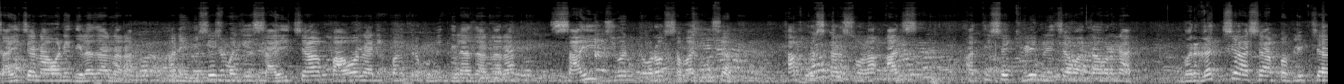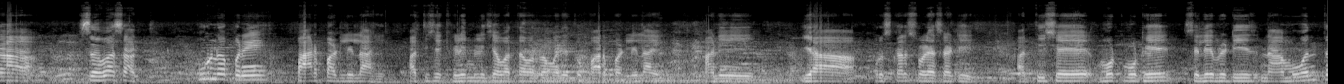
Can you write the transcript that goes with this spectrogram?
साईच्या नावाने दिला जाणारा आणि विशेष म्हणजे साईच्या पावन आणि पवित्रभूमीत दिला जाणारा साई जीवन गौरव समाजभूषण हा पुरस्कार सोहळा आज अतिशय खेळीमेळीच्या वातावरणात भरगच्च अशा पब्लिकच्या सहवासात पूर्णपणे पार पाडलेला आहे. अतिशय खेळीमेळीच्या वातावरणामध्ये तो पार पाडलेला आहे. आणि या पुरस्कार सोहळ्यासाठी अतिशय मोठमोठे सेलिब्रिटीज नामवंत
